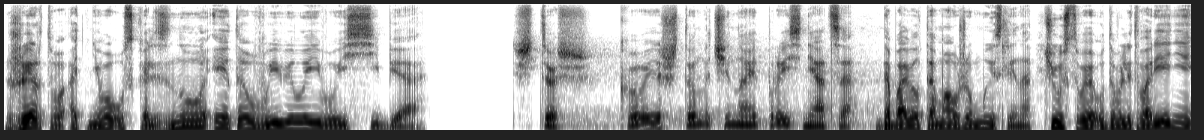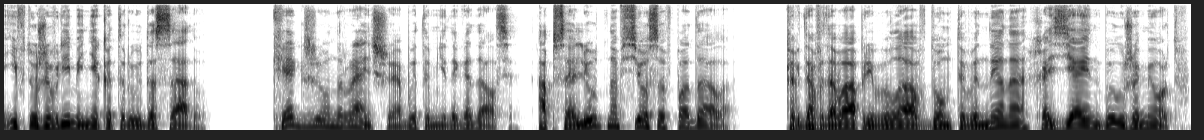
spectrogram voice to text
жертва от него ускользнула, и это вывело его из себя. Что ж, «Кое-что начинает проясняться», — добавил Тома уже мысленно, чувствуя удовлетворение и в то же время некоторую досаду. Как же он раньше об этом не догадался? Абсолютно все совпадало. Когда вдова прибыла в дом Тевенена, хозяин был уже мертв.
